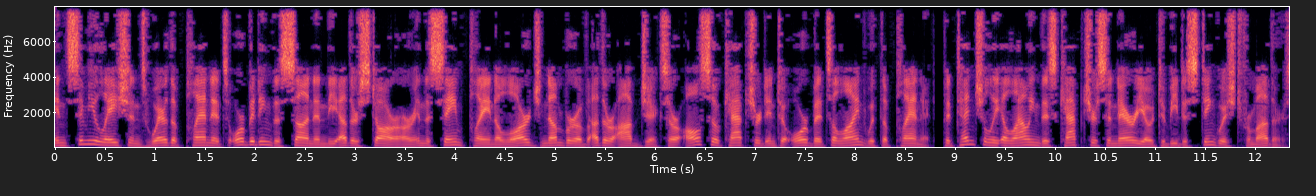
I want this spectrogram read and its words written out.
In simulations where the planets orbiting the Sun and the other star are in the same plane a large number of other objects are also captured into orbits aligned with the planet, potentially allowing this capture scenario to be distinguished from others.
